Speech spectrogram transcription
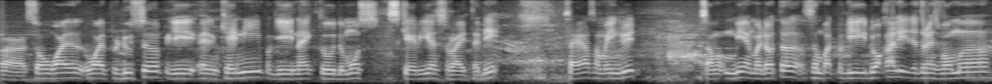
Uh, so while while producer pergi and Kenny pergi naik to the most scariest ride tadi, saya sama Ingrid sama me and my daughter sempat pergi dua kali the Transformer.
